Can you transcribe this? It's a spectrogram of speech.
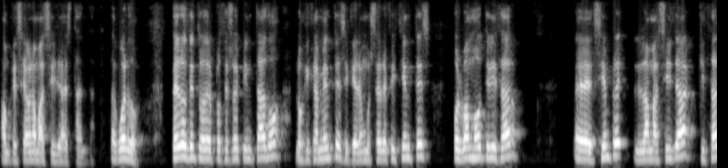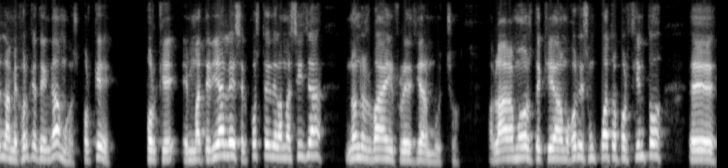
aunque sea una masilla estándar, ¿de acuerdo? Pero dentro del proceso de pintado, lógicamente, si queremos ser eficientes, pues vamos a utilizar eh, siempre la masilla quizás la mejor que tengamos. ¿Por qué? Porque en materiales el coste de la masilla no nos va a influenciar mucho. Hablábamos de que a lo mejor es un 4% eh,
